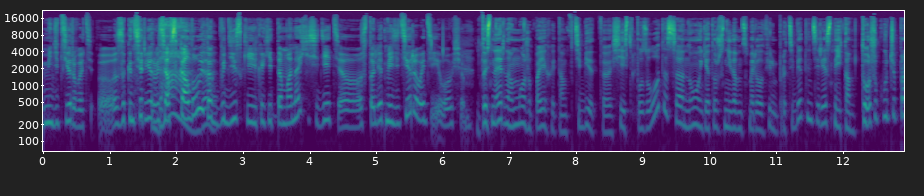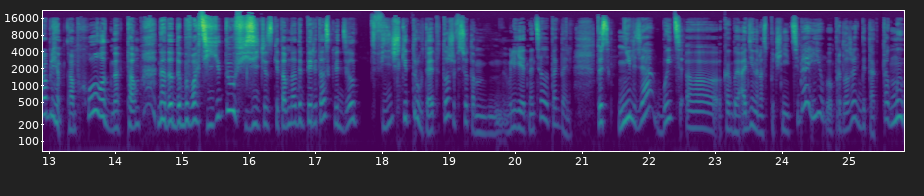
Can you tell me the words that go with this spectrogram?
медитировать, э, законсервировать Да, скалу, и да. как буддийские какие-то монахи сидеть э, сто лет медитировать, и, в общем... То есть, наверное, мы можем поехать там в Тибет, э, сесть в позу лотоса, но я тоже недавно смотрела фильм про Тибет интересный, и там тоже куча проблем. Там холодно, там надо добывать еду физически, там надо перетаскивать, делать физический труд, а это тоже все там влияет на тело и так далее. То есть нельзя быть, э, как бы один раз починить себя и продолжать быть так. Так мы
